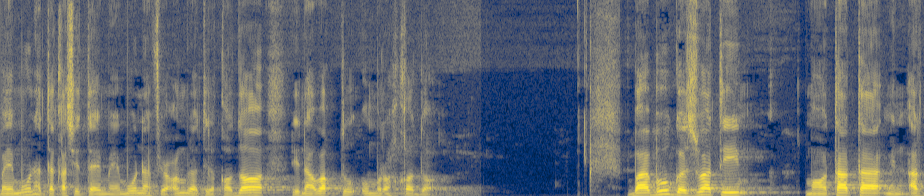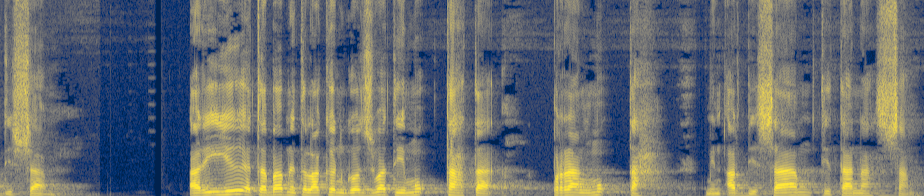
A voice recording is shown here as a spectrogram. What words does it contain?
Maimunah takasih teh Maimunah fi umratil qada dina waktu umrah qada. Babu gazwati Mautata min ardi Syam Aritababken gozwati muktahta perang muktah min ardi Sam di tanah Sam.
